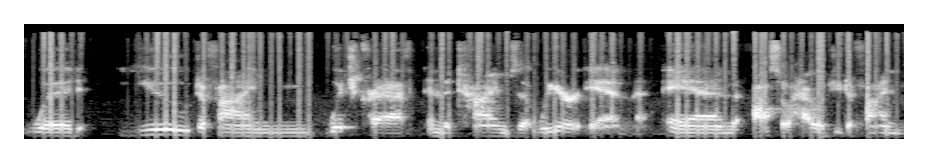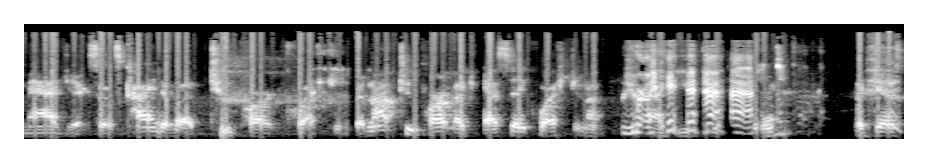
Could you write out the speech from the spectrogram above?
would you define witchcraft in the times that we are in? And also, how would you define magic? So it's kind of a two part question, but not two part like essay question. Right. But just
